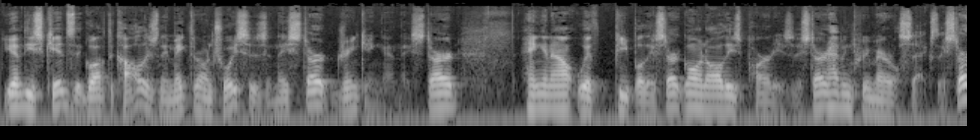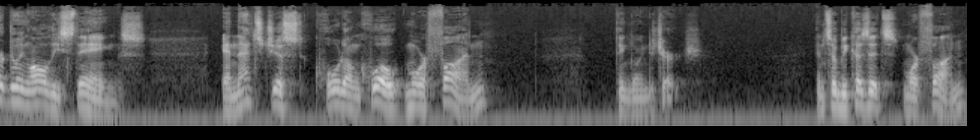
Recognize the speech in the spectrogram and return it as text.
you have these kids that go off to college, they make their own choices, and they start drinking, and they start hanging out with people, they start going to all these parties, they start having premarital sex, they start doing all these things, and that's just quote unquote more fun than going to church. And so because it's more fun,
